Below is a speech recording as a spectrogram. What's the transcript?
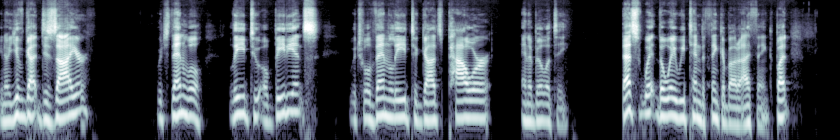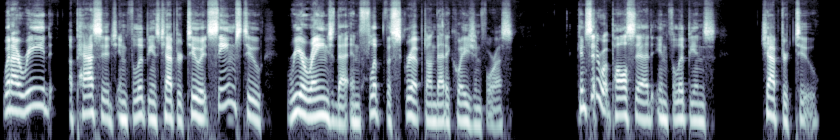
You know, you've got desire, which then will lead to obedience, which will then lead to God's power and ability. That's the way we tend to think about it, I think. But when I read a passage in Philippians chapter 2, it seems to rearrange that and flip the script on that equation for us. Consider what Paul said in Philippians chapter 2.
